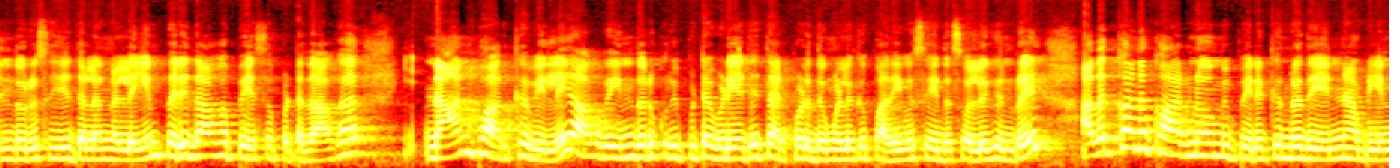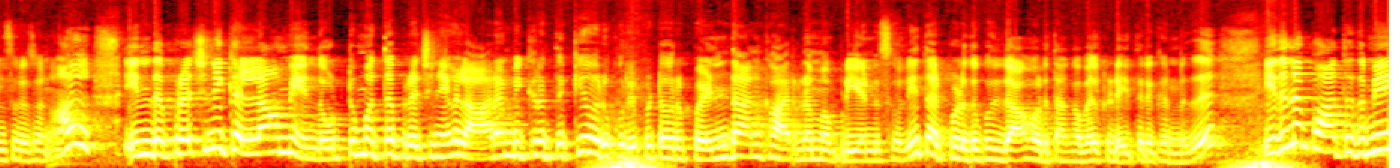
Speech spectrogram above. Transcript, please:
எந்த ஒரு செய்தித்தளங்களையும் பெரிதாக பேசப்பட்டதாக நான் பார்க்கவில்லை. ஆகவே இந்த ஒரு குறிப்பிட்ட விடயத்தை தற்பொழுது உங்களுக்கு பதிவு செய்து சொல்லுகின்றேன். அதற்கான காரணம் இப்போ இருக்கின்றது என்ன அப்படின்னு சொல்லி சொன்னால் இந்த பிரச்சனைக்கு எல்லாமே இந்த ஒட்டுமொத்த பிரச்சனைகள் ஆரம்பிக்கிறதுக்கே ஒரு குறிப்பிட்ட ஒரு பெண் தான் காரணம் அப்படின்னு சொல்லி தற்பொழுது புதிதாக ஒரு தகவல் கிடைத்திருக்கின்றது. இதனை பார்த்ததுமே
